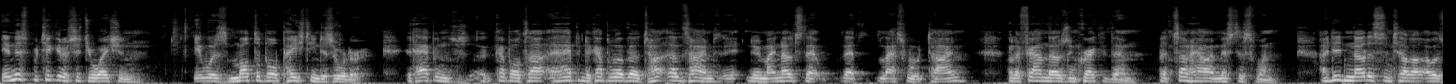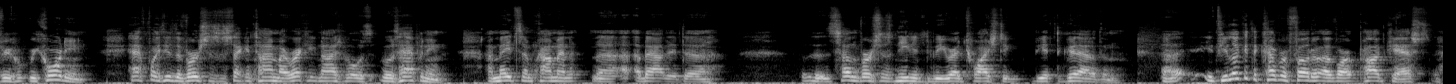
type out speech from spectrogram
In this particular situation, it was multiple pasting disorder. It happens a couple of times. It happened a couple of other, other times in my notes that that last time, but I found those and corrected them. But somehow I missed this one. I didn't notice until I was re- recording. Halfway through the verses the second time, I recognized what was, what was happening. I made some comment uh, about it. Uh, some verses needed to be read twice to get the good out of them. Uh, if you look at the cover photo of our podcast,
